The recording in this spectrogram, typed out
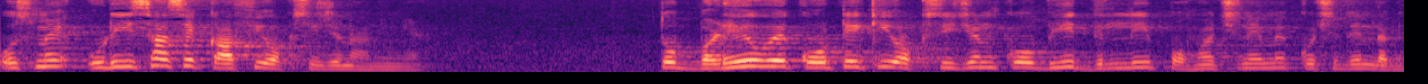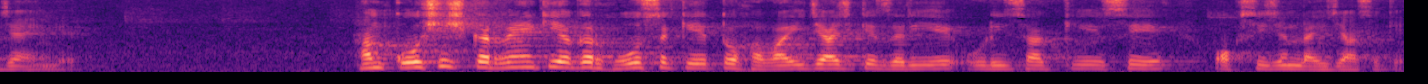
उसमें उड़ीसा से काफ़ी ऑक्सीजन आनी है। तो बढ़े हुए कोटे की ऑक्सीजन को भी दिल्ली पहुँचने में कुछ दिन लग जाएँगे। हम कोशिश कर रहे हैं कि अगर हो सके तो हवाई जहाज़ के ज़रिए उड़ीसा के से ऑक्सीजन लाई जा सके।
